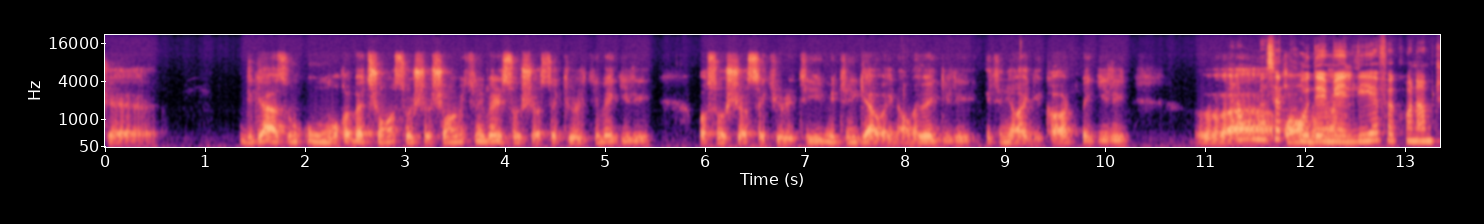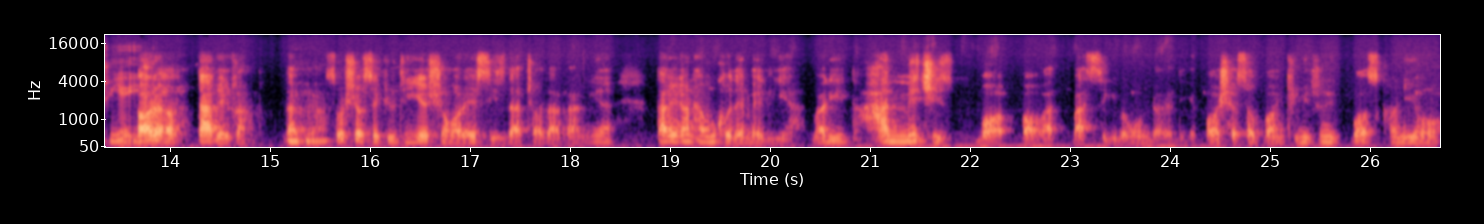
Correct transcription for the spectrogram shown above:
که دیگه از اون, اون موقع به شما social شما می‌تونی بری social security بگیری. با social security می‌تونی گواهی نامه بگیری می‌تونی ID card بگیری و مثل کد ملی فکر کنم توی ایران. آره آره. دقیقا. دقیقا. social security یه شماره 13 14 رقمیه. دقیقا همون کد ملیه. ولی همه چیز با با بستگی به اون داره دیگه. باش حساب بانکی می‌تونید باز کنی و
